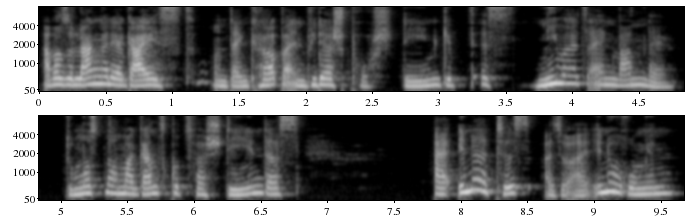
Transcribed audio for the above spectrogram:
Aber solange der Geist und dein Körper in Widerspruch stehen, gibt es niemals einen Wandel. Du musst noch mal ganz kurz verstehen, dass Erinnertes, also Erinnerungen,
